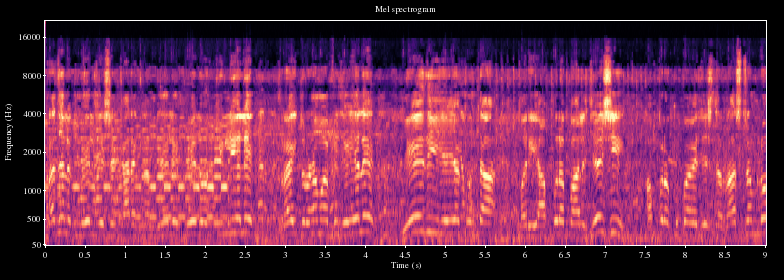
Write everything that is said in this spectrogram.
ప్రజలకు మేలు చేసే కార్యక్రమం చేయలే పేదోళ్ళకి ఇల్లియలే రైతు రుణమాఫీ చేయలే ఏది చేయకుండా మరి అప్పుల పాలు చేసి అప్పుల కుప్పగా చేసిన రాష్ట్రంలో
